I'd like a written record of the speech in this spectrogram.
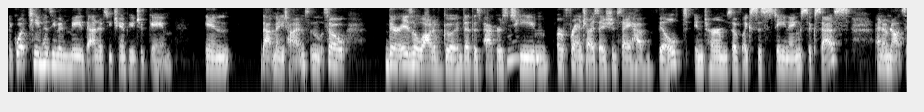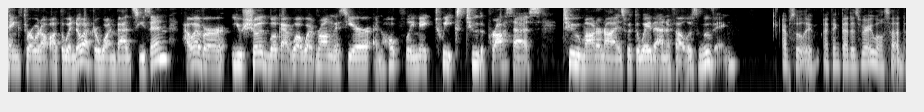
Like, what team has even made the NFC championship game in that many times? And so there is a lot of good that this Packers mm-hmm. team or franchise, I should say, have built in terms of like sustaining success. And I'm not saying throw it all out the window after one bad season. However, you should look at what went wrong this year and hopefully make tweaks to the process to modernize with the way the NFL is moving. Absolutely. I think that is very well said.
